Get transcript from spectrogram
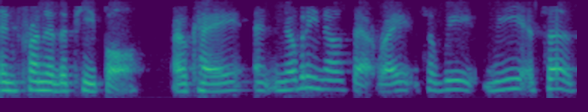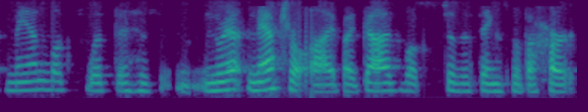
in front of the people. Okay. And nobody knows that, right? So we, we, it says man looks with the, his natural eye, but God looks to the things of the heart.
